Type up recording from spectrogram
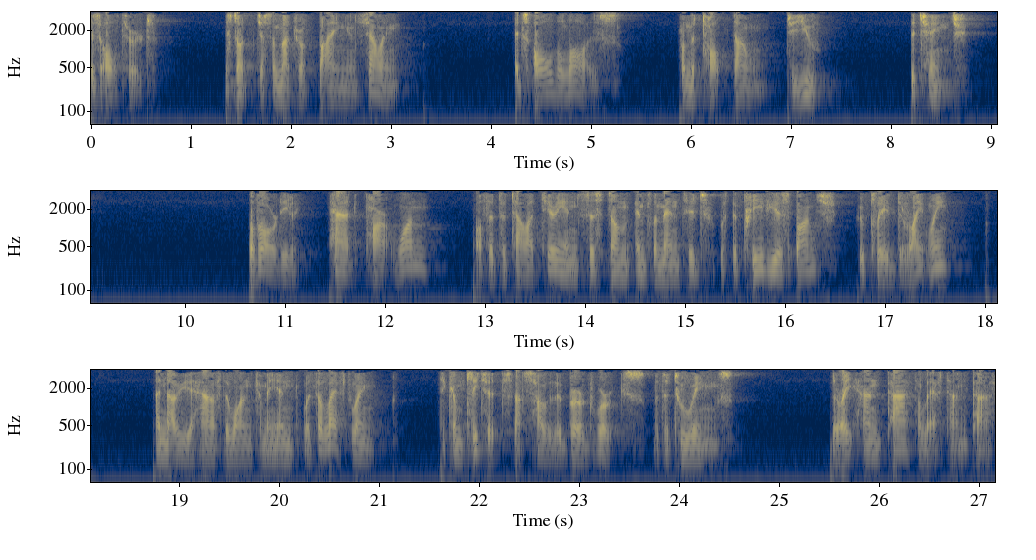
is altered. It's not just a matter of buying and selling. It's all the laws from the top down to you that change. We've already had part one of the totalitarian system implemented with the previous bunch who played the right wing. And now you have the one coming in with the left wing to complete it. That's how the bird works with the two wings. The right hand path, the left hand path.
